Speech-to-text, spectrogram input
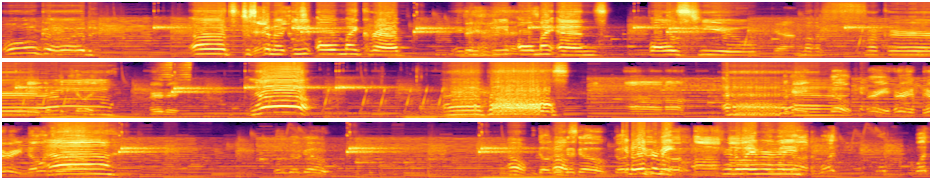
Oh god! Uh, it's just gonna eat all my crap. It's gonna eat all my ends. Balls to you, Yeah. motherfucker. Dude, you have to kill it. Murder. No! Uh, balls! Uh, Uh, okay, go. okay. Hurry, hurry, hurry. No one's around. Uh, Go, go, go. oh, Go, go, go, go. go. Get go, away go, from me. go. Ah, Get away from oh me. God. What? What?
